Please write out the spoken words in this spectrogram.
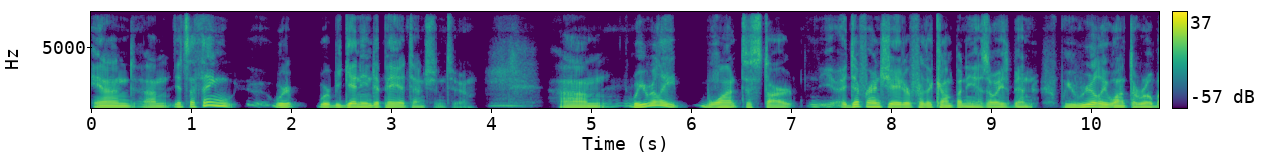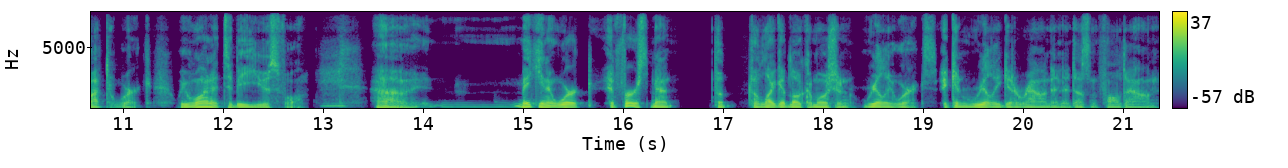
and um, it's a thing we're we're beginning to pay attention to. Um, we really want to start a differentiator for the company has always been we really want the robot to work. We want it to be useful. Uh, making it work at first meant the the legged locomotion really works. It can really get around and it doesn't fall down.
